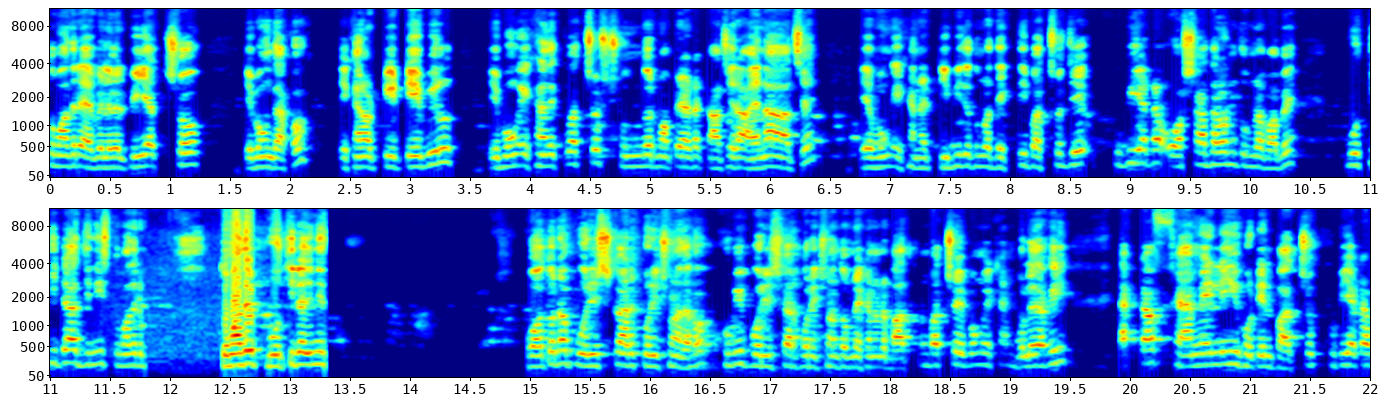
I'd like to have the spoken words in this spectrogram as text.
তোমাদের অ্যাভেলেবেল পেয়ে যাচ্ছ। এবং দেখো এখানেও টি টেবিল এবং এখানে দেখতে পাচ্ছ সুন্দর মাপের একটা কাঁচের আয়না আছে এবং এখানে টিভিতে তোমরা দেখতেই পাচ্ছ যে খুবই একটা অসাধারণ তোমরা পাবে। প্রতিটা জিনিস তোমাদের তোমাদের প্রতিটা জিনিস কতটা পরিষ্কার পরিচ্ছন্ন। দেখো, খুবই পরিষ্কার পরিচ্ছন্ন তোমরা এখানে বাথরুম পাচ্ছ এবং এখানে বলে রাখি, একটা ফ্যামিলি হোটেল পাচ্ছ। খুবই একটা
